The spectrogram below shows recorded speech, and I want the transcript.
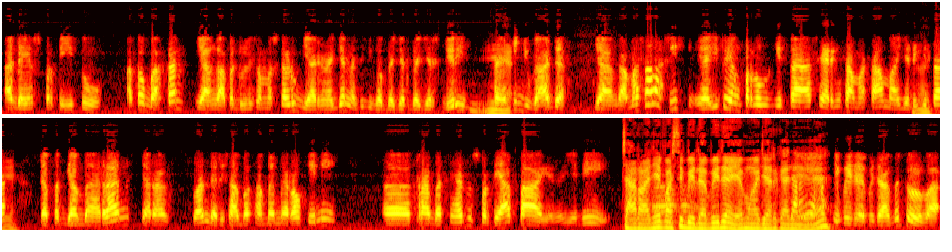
ada yang seperti itu atau bahkan ya nggak peduli sama sekali biarin aja nanti juga belajar belajar sendiri. Yeah. saya yakin juga ada. Ya nggak masalah sih. Ya itu yang perlu kita sharing sama-sama. Jadi okay. kita dapat gambaran secara keseluruhan dari Sabang sampai Merauke ini uh, kerabat sehat itu seperti apa gitu. Jadi caranya uh, pasti beda-beda ya mengajarkannya ya. pasti beda-beda. Betul pak.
